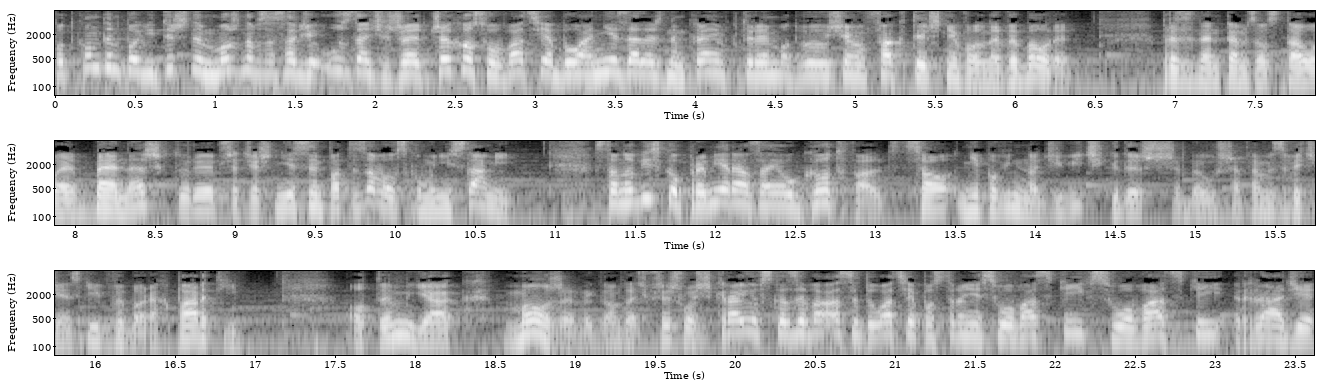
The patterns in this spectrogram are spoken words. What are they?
Pod kątem politycznym można w zasadzie uznać, że Czechosłowacja była niezależnym krajem, w którym odbyły się faktycznie wolne wybory. Prezydentem został Benesz, który przecież nie sympatyzował z komunistami. Stanowisko premiera zajął Gottwald, co nie powinno dziwić, gdyż był szefem zwycięskiej w wyborach partii. O tym, jak może wyglądać przyszłość kraju, wskazywała sytuacja po stronie słowackiej w Słowackiej Radzie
